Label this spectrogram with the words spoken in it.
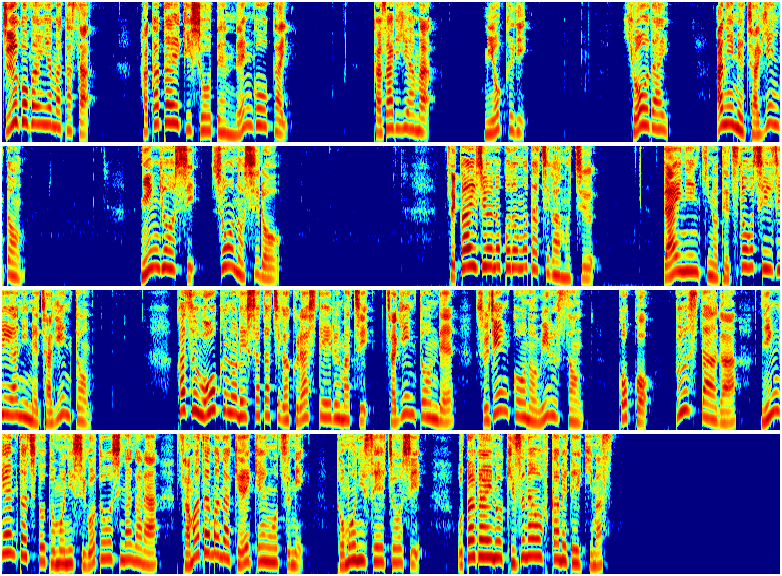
15番山笠、博多駅商店連合会、飾り山、見送り、表題、アニメチャギントン、人形師、小野史郎、世界中の子供たちが夢中、大人気の鉄道 CG アニメチャギントン、数多くの列車たちが暮らしている街、チャギントンで、主人公のウィルソン、ココ、ブースターが人間たちと共に仕事をしながら様々な経験を積み、共に成長し、お互いの絆を深めていきます。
